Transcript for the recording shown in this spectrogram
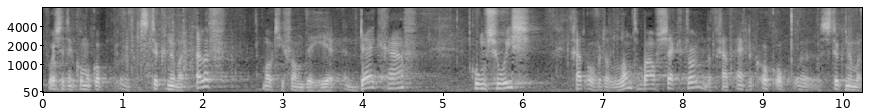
Voorzitter, dan kom ik op stuk nummer 11, motie van de heer Dijkgraaf. Koem Suis. Het gaat over de landbouwsector. Dat gaat eigenlijk ook op uh, stuk nummer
